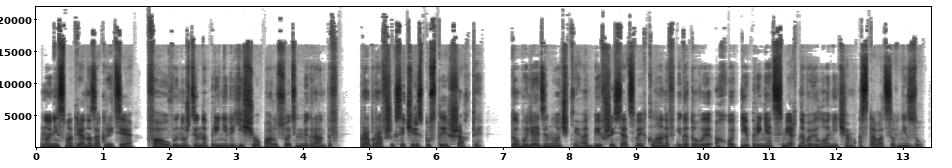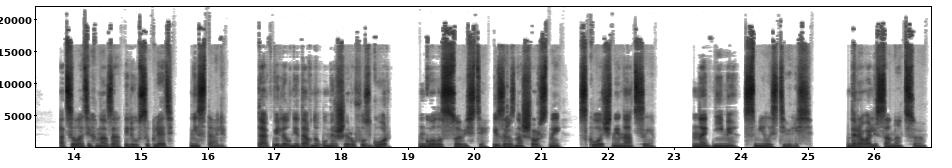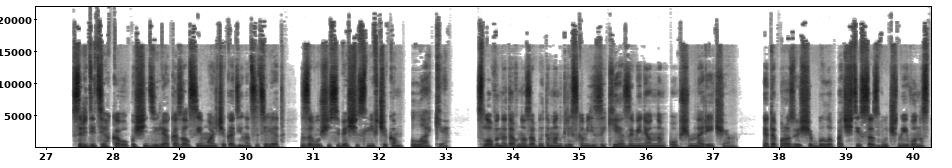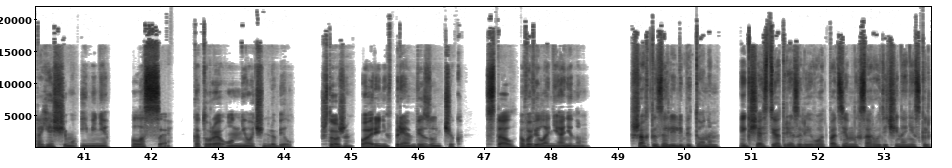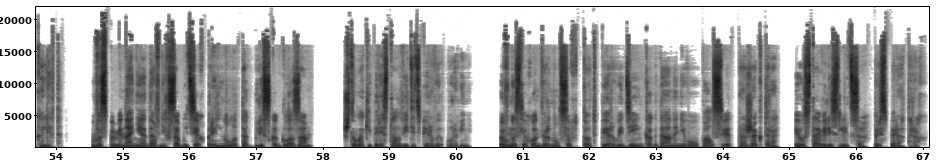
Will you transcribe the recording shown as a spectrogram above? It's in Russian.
Но, несмотря на закрытие, Фау вынужденно приняли еще пару сотен мигрантов, пробравшихся через пустые шахты. То были одиночки, отбившиеся от своих кланов и готовые охотнее принять смерть на Вавилоне, чем оставаться внизу. Отсылать их назад или усыплять не стали. Так велел недавно умерший Руфус Гор, голос совести из разношерстной, склочной нации. Над ними смилостивились. Даровали санацию. Среди тех, кого пощадили, оказался и мальчик 11 лет, зовущий себя счастливчиком Лаки. Слово на давно забытом английском языке, замененном общим наречием. Это прозвище было почти созвучно его настоящему имени — Лассе, которое он не очень любил. Что же, парень и впрямь везунчик. Стал вавилонянином. Шахты залили бетоном и, к счастью, отрезали его от подземных сородичей на несколько лет. Воспоминание о давних событиях прильнуло так близко к глазам, что Лаки перестал видеть первый уровень. В мыслях он вернулся в тот первый день, когда на него упал свет прожектора и уставились лица в респираторах.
